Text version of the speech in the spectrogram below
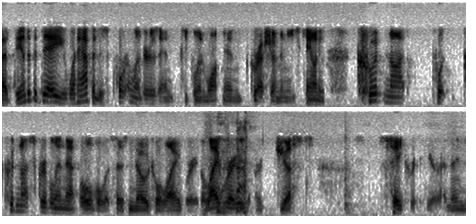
at the end of the day, what happened is Portlanders and people in, in Gresham and East County could not could not scribble in that oval that says no to a library. The libraries are just sacred here, and then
